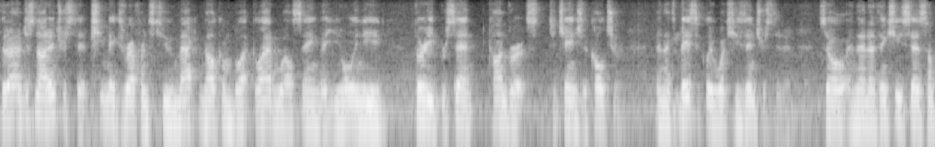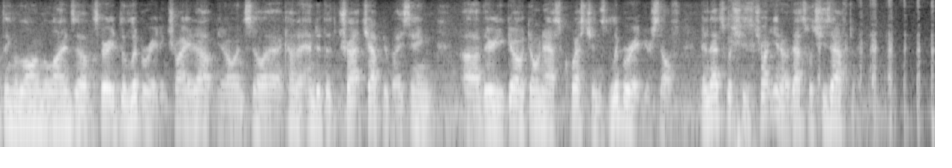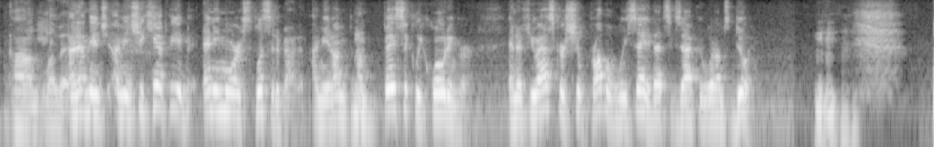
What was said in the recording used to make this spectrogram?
that I'm just not interested. She makes reference to Mac- Malcolm Gladwell saying that you only need 30% converts to change the culture. And that's mm-hmm. basically what she's interested in. So, and then I think she says something along the lines of, it's very deliberating, try it out, you know. And so I kind of ended the tra- chapter by saying, uh, there you go, don't ask questions, liberate yourself. And that's what she's trying, you know, that's what she's after. Um, Love it. And I mean, she, I mean, she can't be any more explicit about it. I mean, I'm mm. I'm basically quoting her, and if you ask her, she'll probably say that's exactly what I'm doing. Mm-hmm. Mm-hmm.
